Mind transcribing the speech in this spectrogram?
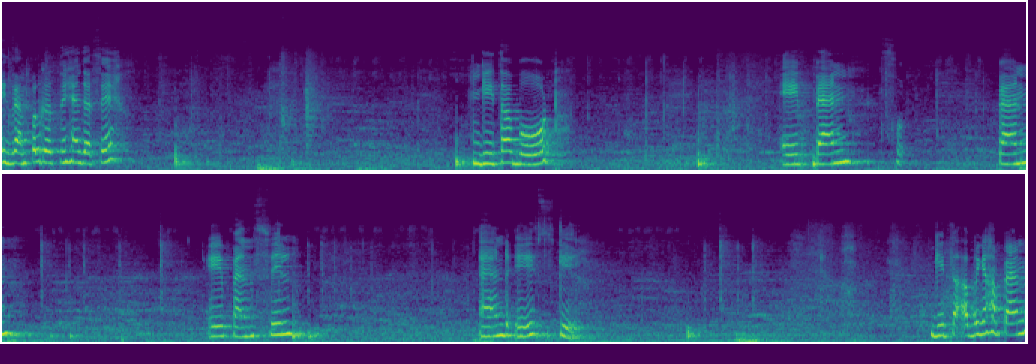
एग्ज़ाम्पल करते हैं जैसे Geeta bought, a pen pen a pencil and a scale Geeta, अब यहाँ पेन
